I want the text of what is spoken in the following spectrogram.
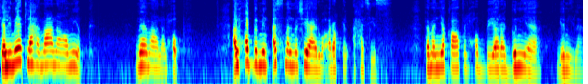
كلمات لها معنى عميق. ما معنى الحب؟ الحب من أسمى المشاعر وأرق الأحاسيس. فمن يقع في الحب يرى الدنيا جميلة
